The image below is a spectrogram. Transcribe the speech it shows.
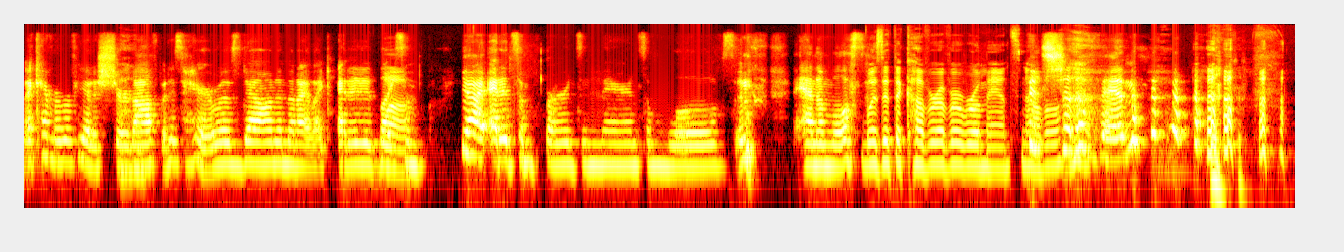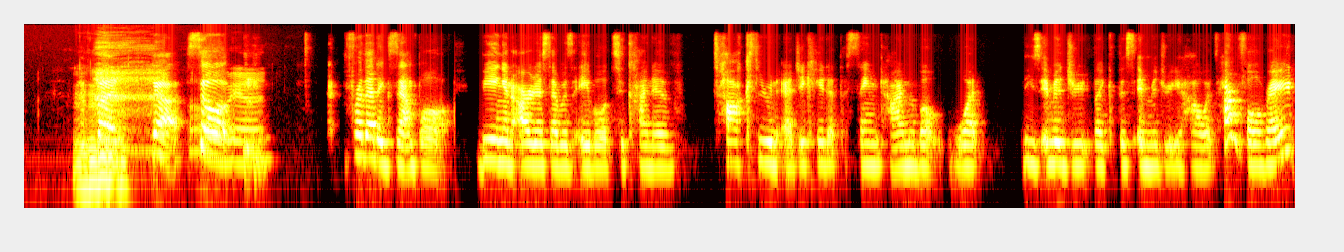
I can't remember if he had his shirt uh-huh. off, but his hair was down, and then I like edited like Wow. some. Yeah, I edited some birds in there and some wolves and animals. Was it the cover of a romance It novel? should have been. Mhm. but yeah so oh, for that example being an artist i was able to kind of talk through and educate at the same time about what these imagery like this imagery how it's harmful right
